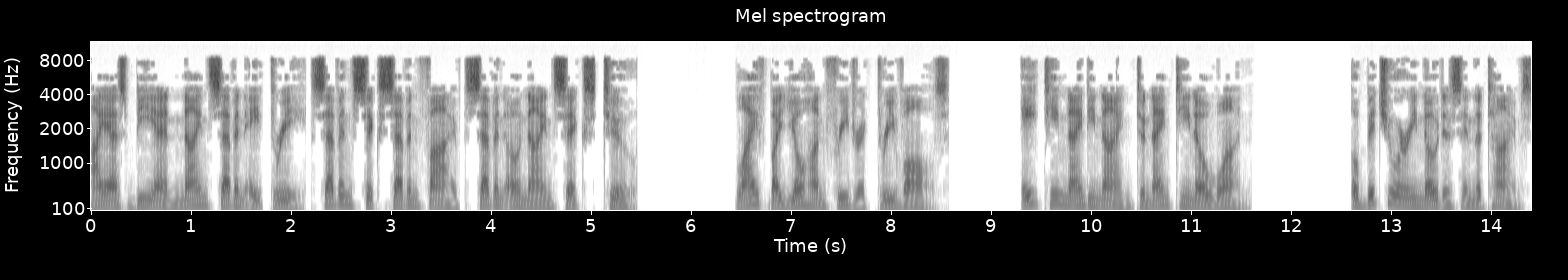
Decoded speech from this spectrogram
ISBN 978-3-7675-7096-2 Life by Johann Friedrich 3 vols. 1899–1901 Obituary notice in the Times,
